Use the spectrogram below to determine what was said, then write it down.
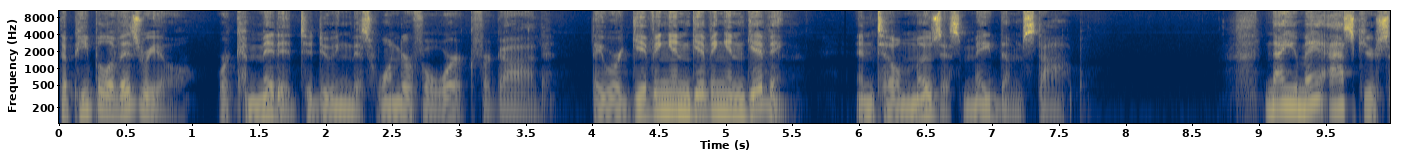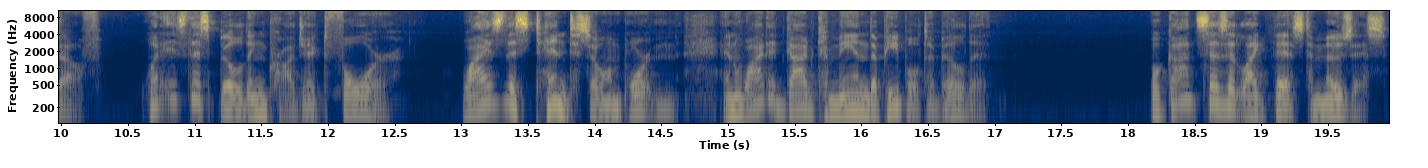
The people of Israel were committed to doing this wonderful work for God. They were giving and giving and giving until Moses made them stop. Now you may ask yourself, what is this building project for? Why is this tent so important? And why did God command the people to build it? Well, God says it like this to Moses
